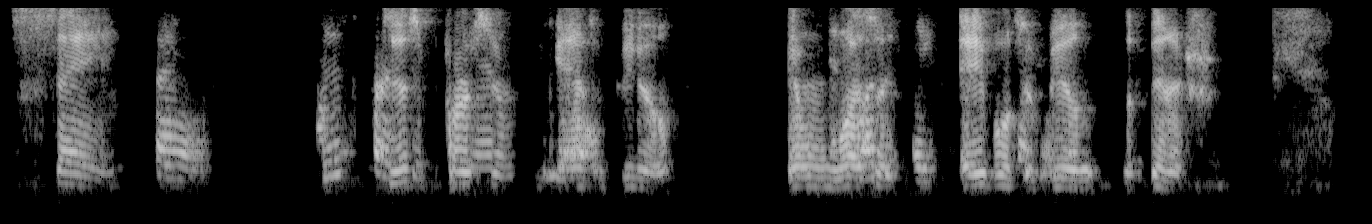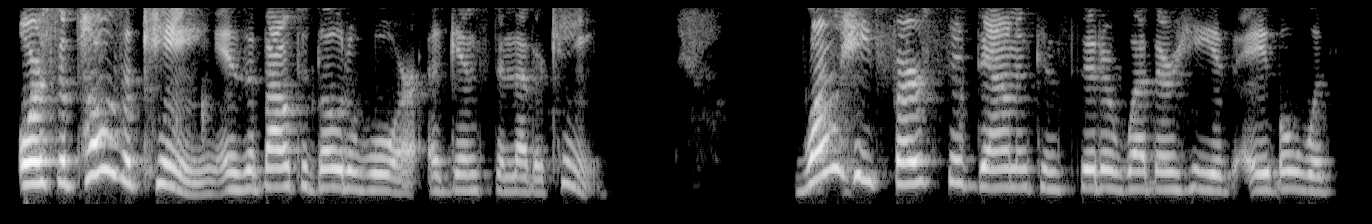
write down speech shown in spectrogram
Saying, This this person began to build and wasn't able to build the finish. Or suppose a king is about to go to war against another king. Won't he first sit down and consider whether he is able with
